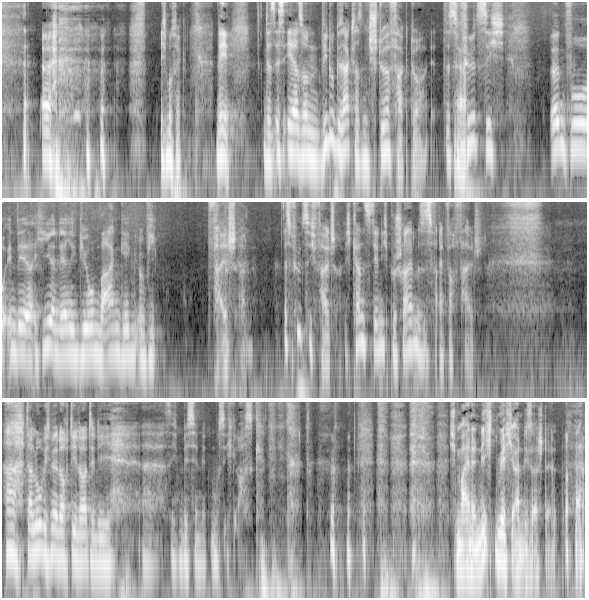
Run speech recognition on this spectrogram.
äh, ich muss weg. Nee, das ist eher so ein, wie du gesagt hast, ein Störfaktor. Das Ja. fühlt sich irgendwo in der, hier in der Region Magengegend irgendwie falsch an. Es fühlt sich falsch an. Ich kann es dir nicht beschreiben, es ist einfach falsch. Ach, da lobe ich mir doch die Leute, die äh, sich ein bisschen mit Musik auskennen. Ich meine nicht mich an dieser Stelle.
